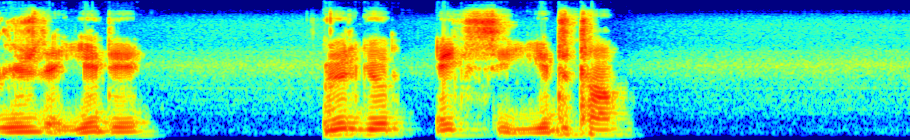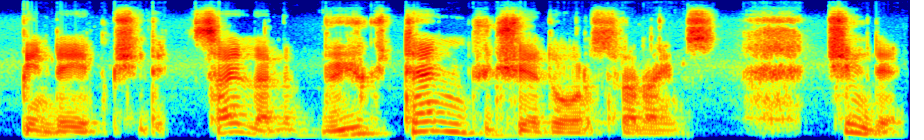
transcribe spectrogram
%7 virgül eksi 7 tam binde 77. Sayılarını büyükten küçüğe doğru sıralayınız. Şimdi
